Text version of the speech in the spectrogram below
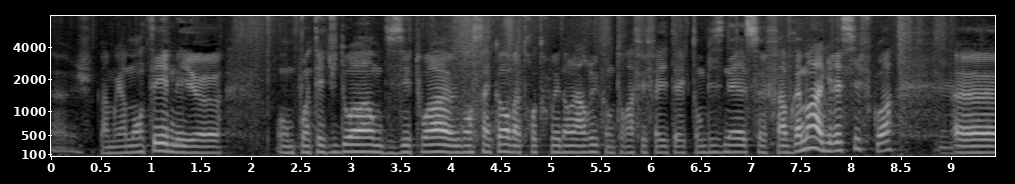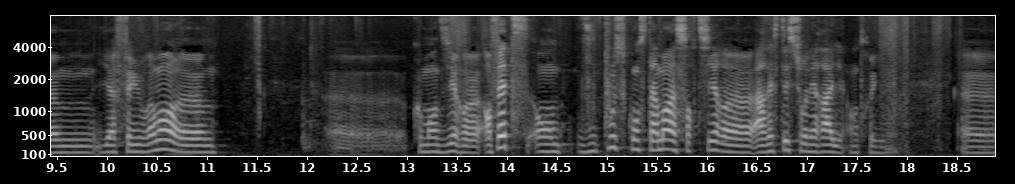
je ne vais pas me lamenter, mais on me pointait du doigt, on me disait toi dans 5 ans on va te retrouver dans la rue quand tu auras fait faillite avec ton business. Enfin vraiment agressif quoi. Mm. Euh, il a fallu vraiment euh, euh, comment dire en fait on vous pousse constamment à sortir à rester sur les rails entre guillemets.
